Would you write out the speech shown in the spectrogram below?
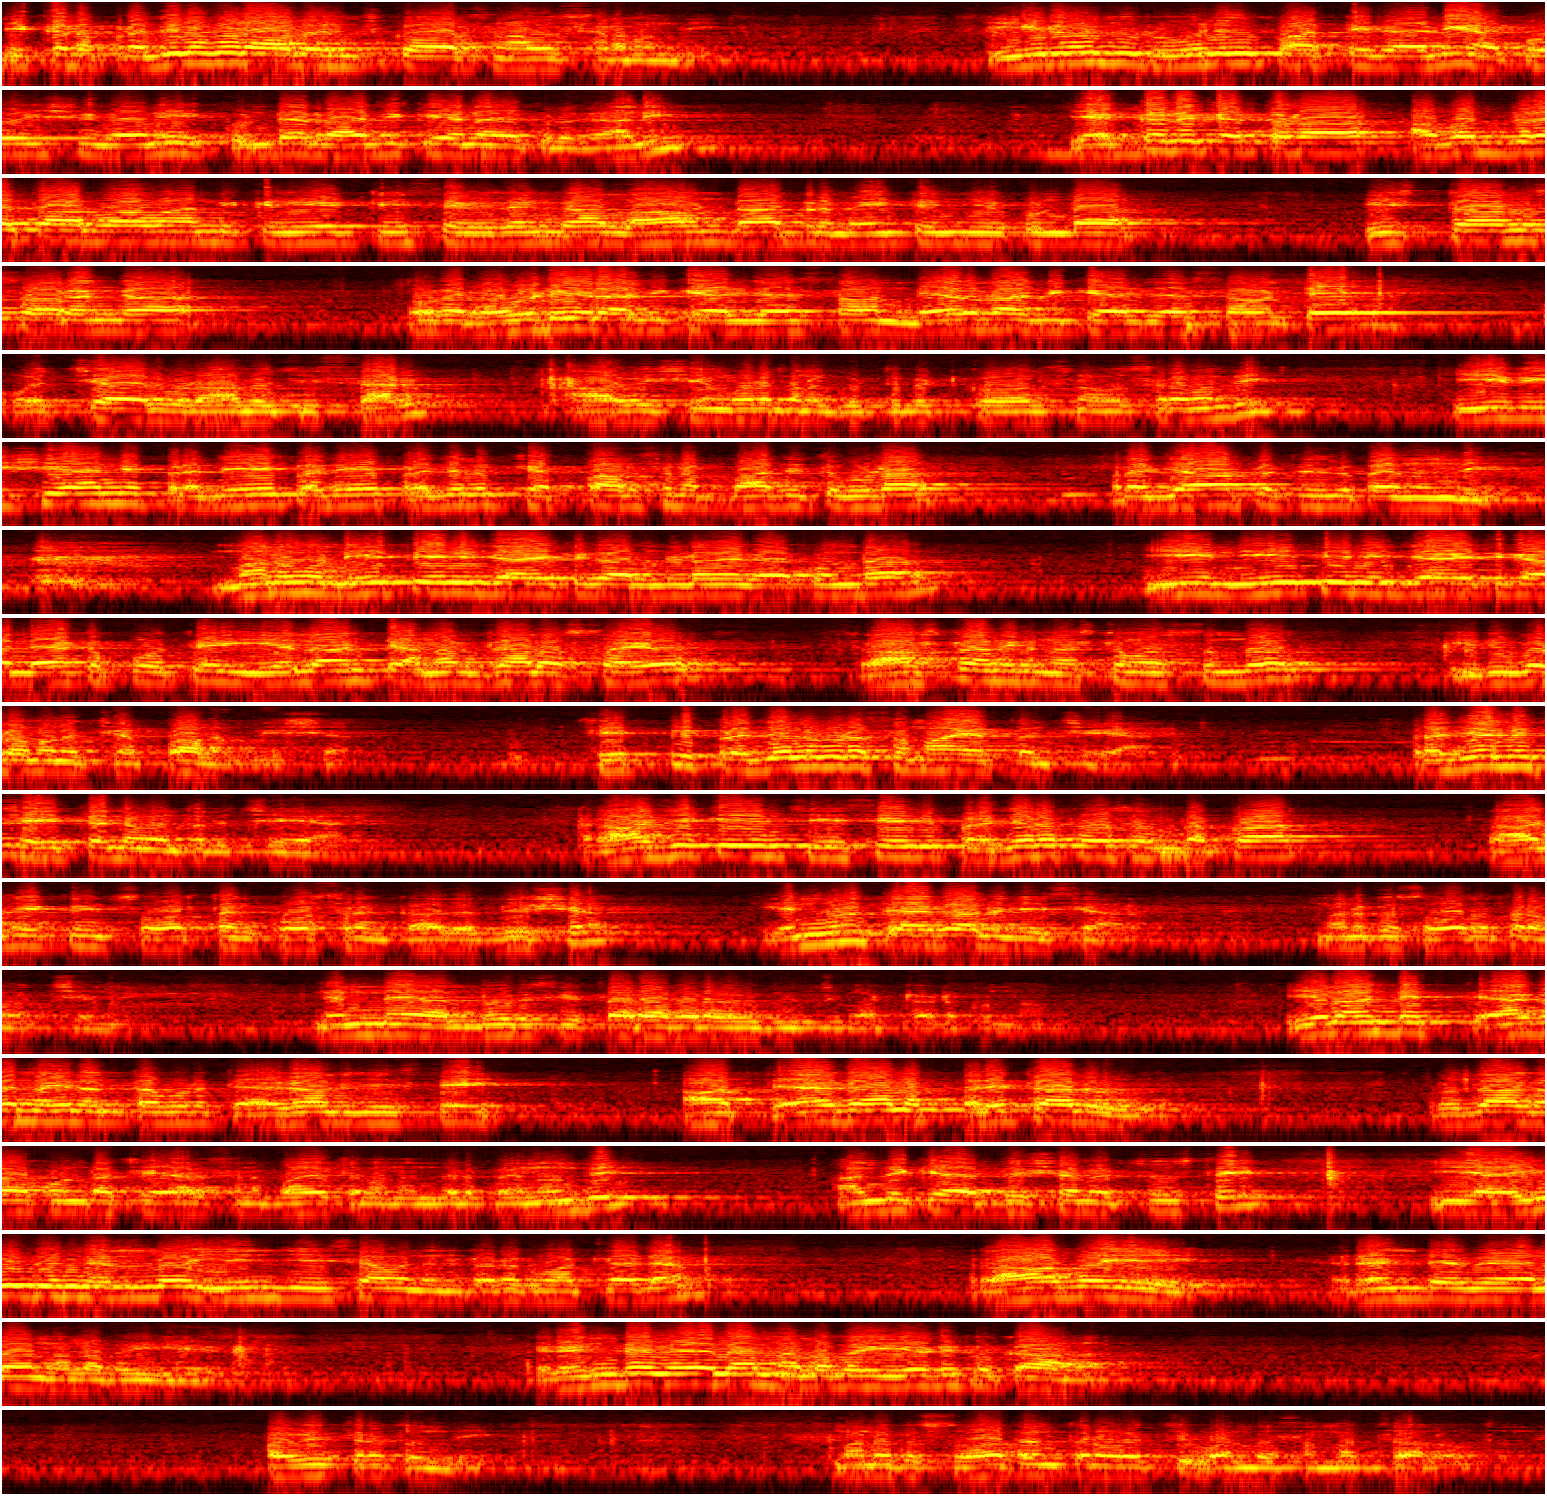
ఇక్కడ ప్రజలు కూడా ఆలోచించుకోవాల్సిన అవసరం ఉంది. ఈ రోజు రూలింగ్ పార్టీ గాని అపోజిషన్ గాని ఇక్కడుండే రాజకీయ నాయకులు గాని ఎక్కడికెక్కడ అభద్రతా భావాన్ని క్రియేట్ చేసే విధంగా లా అండ్ ఆర్డర్ మెయింటైన్ చేయకుండా ఇష్టానుసారంగా ఒక రౌడీ రాజకీయాలు చేస్తాం నేర రాజకీయాలు చేస్తామంటే వచ్చేవారు కూడా ఆలోచిస్తారు. ఆ విషయం కూడా మనం గుర్తుపెట్టుకోవాల్సిన అవసరం ఉంది. ఈ విషయాన్ని పదే పదే ప్రజలకు చెప్పాల్సిన బాధ్యత కూడా ప్రజాప్రతినిధులపైన ఉంది. మనం నీతి నిజాయితీగా ఉండడమే కాకుండా ఈ నీతి నిజాయితీగా లేకపోతే ఎలాంటి అనర్థాలు వస్తాయో రాష్ట్రానికి నష్టం వస్తుందో ఇది కూడా మనం చెప్పాలని దిశ చెప్పి ప్రజలు కూడా సమాయత్తం చేయాలి. ప్రజల్ని చైతన్యవంతులు చేయాలి. రాజకీయం చేసేది ప్రజల కోసం తప్ప రాజకీయం స్వార్థం కోసరం కాదు దిశ ఎన్నో త్యాగాలు చేశారు. మనకు స్వాతంత్రం వచ్చింది. నిన్నే అల్లూరి సీతారామరావు గురించి మాట్లాడుకున్నాం. ఇలాంటి త్యాగమైనంతా కూడా త్యాగాలు చేస్తే ఆ త్యాగాల ఫలితాలు వృధా కాకుండా చేయాల్సిన బాధ్యత మనందరిపైన ఉంది. అందుకే ఆ మీరు చూస్తే ఈ ఐదు నెలల్లో ఏం చేశామని నిన్నటి మాట్లాడాం. రాబోయే రెండు వేల నలభై ఏడు. రెండు వేల నలభై ఏడుకు ఒక పవిత్రత ఉంది. మనకు స్వాతంత్రం వచ్చి వంద సంవత్సరాలు అవుతుంది.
